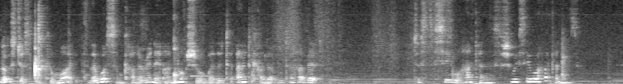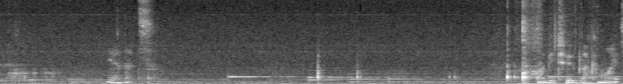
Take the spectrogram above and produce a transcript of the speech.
looks just black and white. There was some colour in it. I'm not sure whether to add colour or to have it just to see what happens. Shall we see what happens? Yeah. Too black and white.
